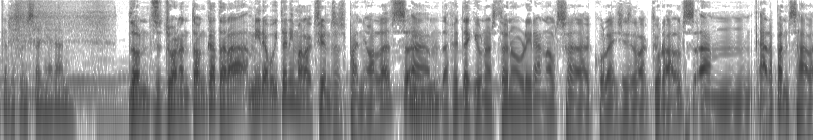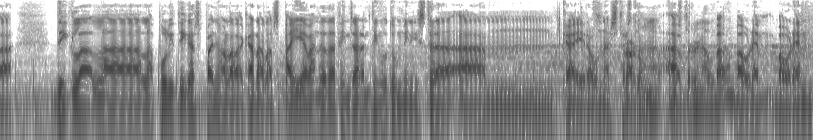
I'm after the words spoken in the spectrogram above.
que ens ensenyaran. Doncs Joan Anton Català, mira, avui tenim eleccions espanyoles. Mm. -hmm. De fet, d'aquí una estona obriran els uh, col·legis electorals. Um, ara pensava, dic, la, la, la política espanyola de cara a l'espai, a banda de fins ara hem tingut un ministre um, que era un astrònom. Astrona- astronauta. Uh, veurem, veurem,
